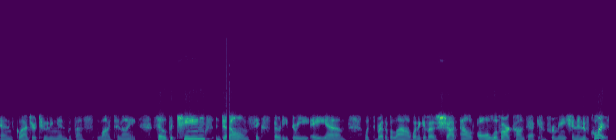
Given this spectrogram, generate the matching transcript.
and glad you're tuning in with us live tonight. So the King's Dome, 6:33 a.m. with Brother Balah. Want to give a shout out all of our contact information, and of course,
